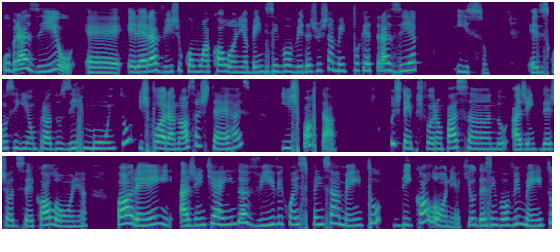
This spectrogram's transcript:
O Brasil, é, ele era visto como uma colônia bem desenvolvida justamente porque trazia isso. Eles conseguiam produzir muito, explorar nossas terras e exportar. Os tempos foram passando, a gente deixou de ser colônia, porém, a gente ainda vive com esse pensamento de colônia, que o desenvolvimento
